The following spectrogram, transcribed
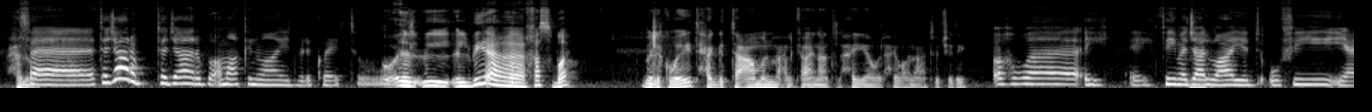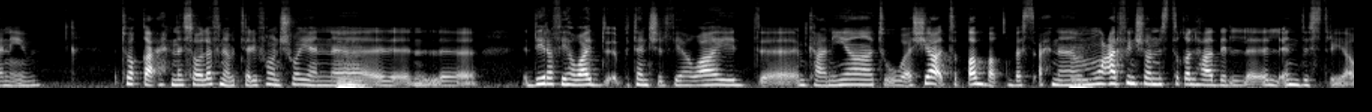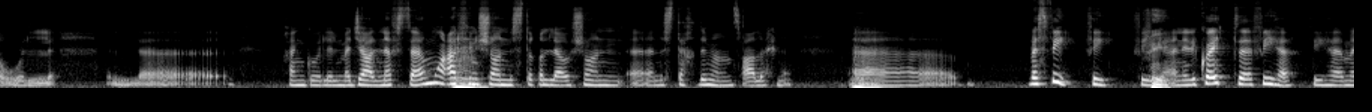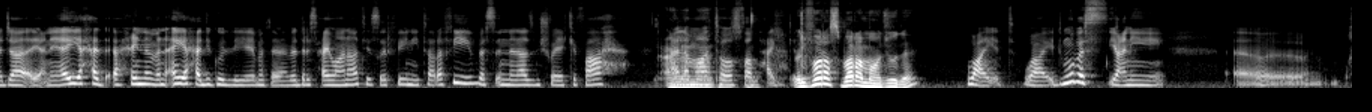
حلو فتجارب تجارب وأماكن وايد بالكويت و... ال- ال- البيئة خصبة بالكويت حق التعامل مع الكائنات الحية والحيوانات وكذي هو إي إي في مجال مم. وايد وفي يعني أتوقع إحنا سولفنا بالتليفون شوية إن الديرة فيها وايد potential فيها وايد إمكانيات وأشياء تطبق بس إحنا مم. مو عارفين شلون نستغل هذه ال industry أو ال خلينا نقول المجال نفسه مو عارفين. شلون نستغله وشلون آه، نستخدمه من صالحنا. آه، بس في في في في. يعني الكويت فيها فيها مجال يعني أي حد الحين من أي حد يقول لي مثلا بدرس حيوانات يصير فيني ترى فيه بس إنه لازم شوية كفاح على ما توصل حق الفرص برا موجودة وايد وايد مو بس يعني آه،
